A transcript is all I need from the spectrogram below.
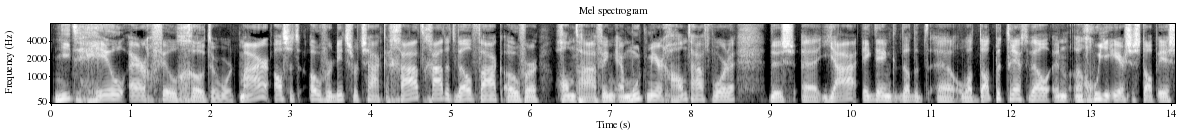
niet heel erg veel groter wordt. Maar als het over dit soort zaken gaat, gaat het wel vaak over handhaving. Er moet meer gehandhaafd worden. Dus eh, ja, ik denk dat het eh, wat dat betreft wel een, een goede eerste stap is.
